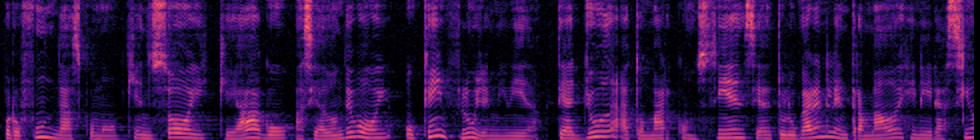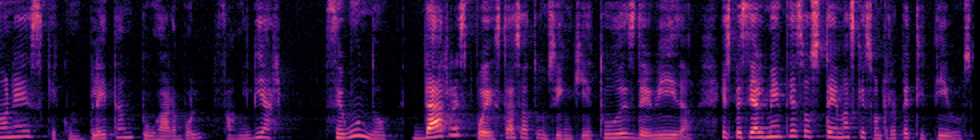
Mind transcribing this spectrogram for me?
profundas como quién soy, qué hago, hacia dónde voy o qué influye en mi vida. Te ayuda a tomar conciencia de tu lugar en el entramado de generaciones que completan tu árbol familiar. Segundo, da respuestas a tus inquietudes de vida, especialmente esos temas que son repetitivos,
